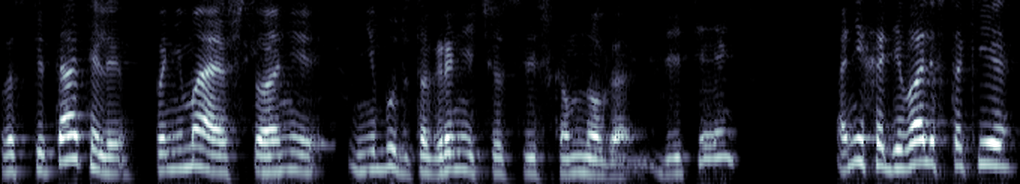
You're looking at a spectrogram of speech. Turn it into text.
воспитатели, понимая, что они не будут ограничивать слишком много детей, они их одевали в такие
